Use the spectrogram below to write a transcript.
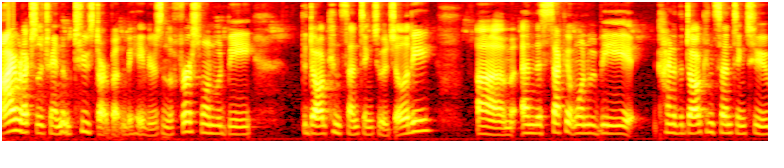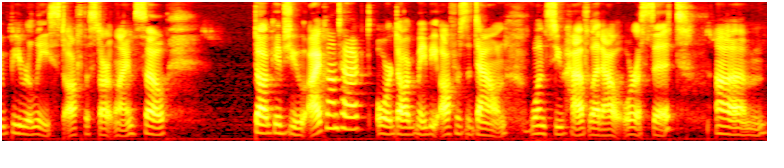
I would actually train them two start button behaviors. And the first one would be the dog consenting to agility. Um, and the second one would be kind of the dog consenting to be released off the start line. So, dog gives you eye contact, or dog maybe offers a down once you have let out or a sit. Um,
